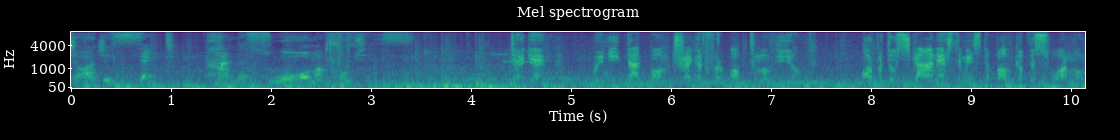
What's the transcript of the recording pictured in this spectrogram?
charges set, and the swarm approaches. Dig in. We need that bomb triggered for optimal yield. Orbital scan estimates the bulk of the swarm will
